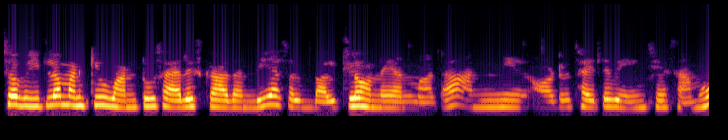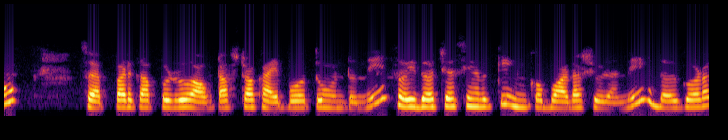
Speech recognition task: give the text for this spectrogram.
సో వీటిలో మనకి వన్ టూ శారీస్ కాదండి. అసలు బల్క్లో ఉన్నాయి అనమాట అన్ని ఆర్డర్స్ అయితే వేయించేసాము. సో ఎప్పటికప్పుడు అవుట్ ఆఫ్ స్టాక్ అయిపోతూ ఉంటుంది. సో ఇది వచ్చేసరికి ఇంకో బార్డర్ చూడండి. ఇది కూడా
